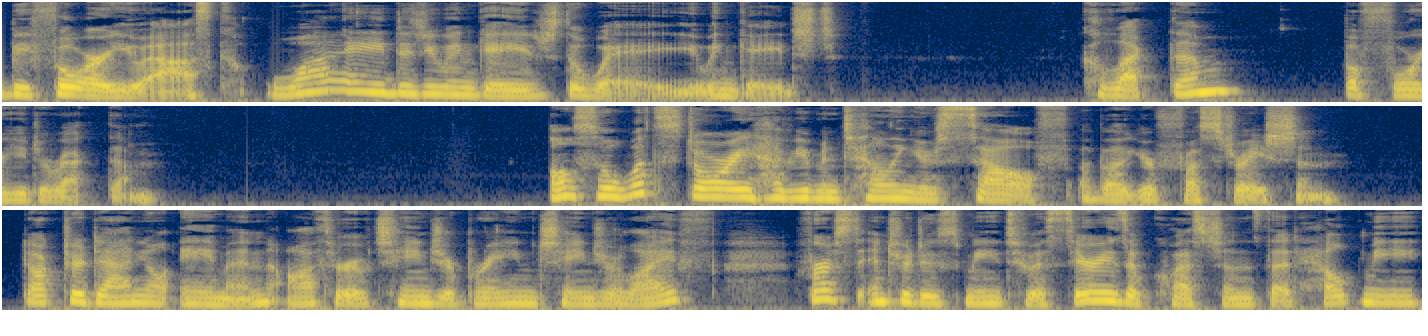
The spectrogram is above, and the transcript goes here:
before you ask, why did you engage the way you engaged? Collect them before you direct them. Also, what story have you been telling yourself about your frustration? Dr. Daniel Amen, author of Change Your Brain, Change Your Life, first introduced me to a series of questions that help me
